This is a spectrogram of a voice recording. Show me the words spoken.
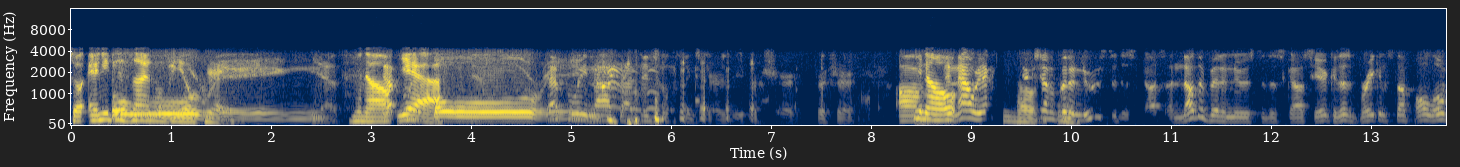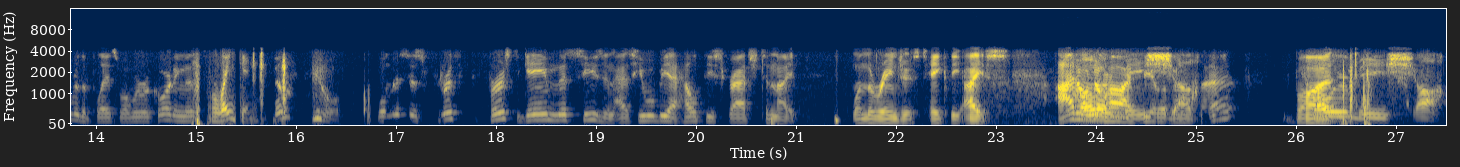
So any design will be okay. Yes. You know, Definitely yeah. Boring. Definitely not that digital six jersey for sure, for sure. Um, You know- and now we actually, You know, actually have a bit of news to discuss. Another bit of news to discuss here because there's breaking stuff all over the place while we're recording this. Breaking. Phil Kessel will miss his first first game this season as he will be a healthy scratch tonight when the Rangers take the ice. I don't know how I feel shocked. about that, but Color me shocked.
